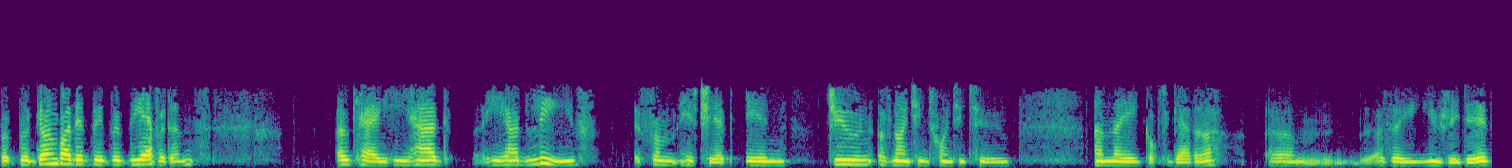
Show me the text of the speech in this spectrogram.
but but going by the the, the, the evidence, okay, he had he had leave from his ship in June of 1922 and they got together um, as they usually did,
